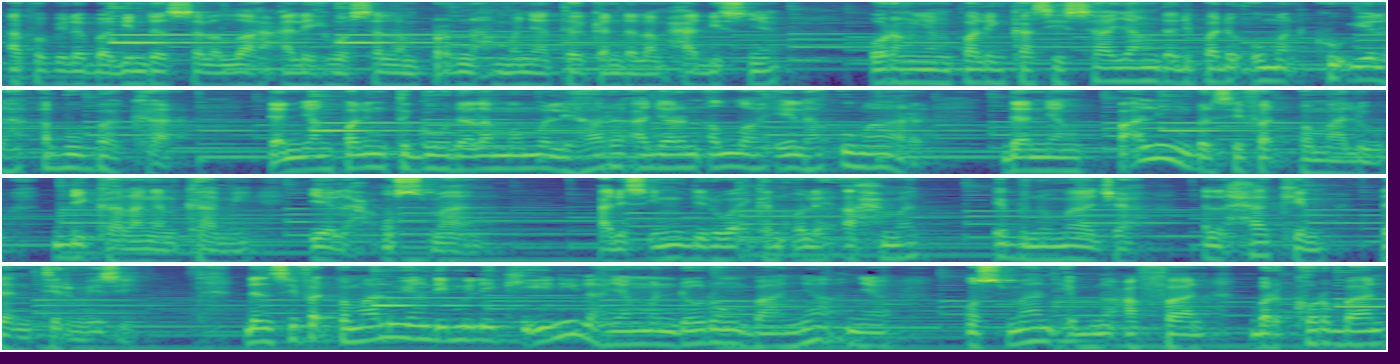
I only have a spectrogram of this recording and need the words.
apabila baginda sallallahu alaihi wasallam pernah menyatakan dalam hadisnya, orang yang paling kasih sayang daripada umatku ialah Abu Bakar dan yang paling teguh dalam memelihara ajaran Allah ialah Umar dan yang paling bersifat pemalu di kalangan kami ialah Utsman. Hadis ini diriwayatkan oleh Ahmad Ibnu Majah, Al-Hakim dan Tirmizi. Dan sifat pemalu yang dimiliki inilah yang mendorong banyaknya Utsman Ibnu Affan berkorban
